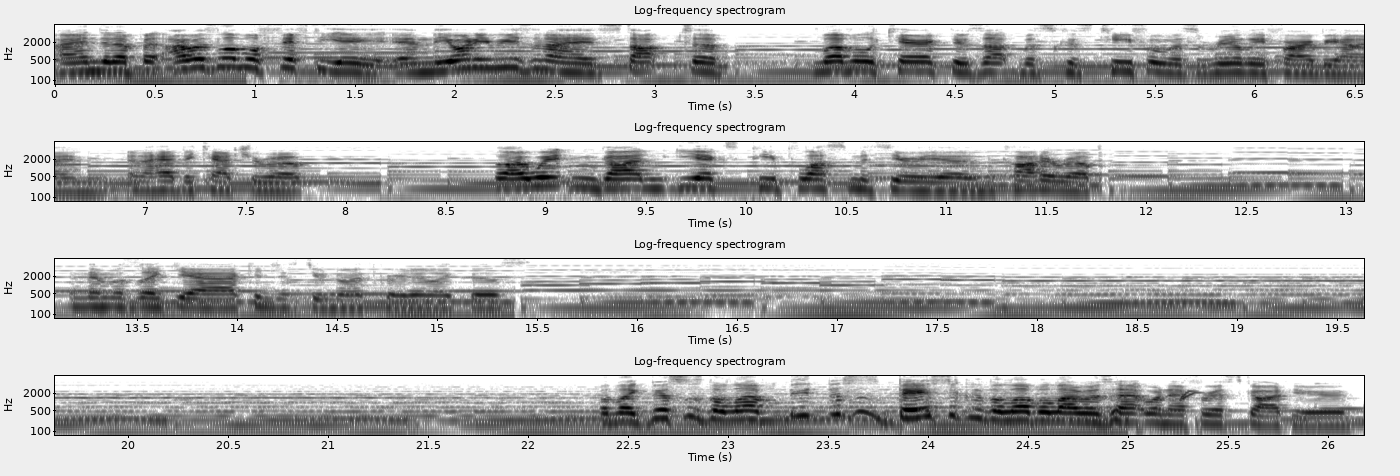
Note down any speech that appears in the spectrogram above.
I ended up at, I was level 58, and the only reason I stopped to level characters up was because Tifa was really far behind, and I had to catch her up. So I went and got an EXP plus materia and caught her up. And then was like, yeah, I can just do North Crater like this. But like this is the level, this is basically the level I was at when I first got here.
